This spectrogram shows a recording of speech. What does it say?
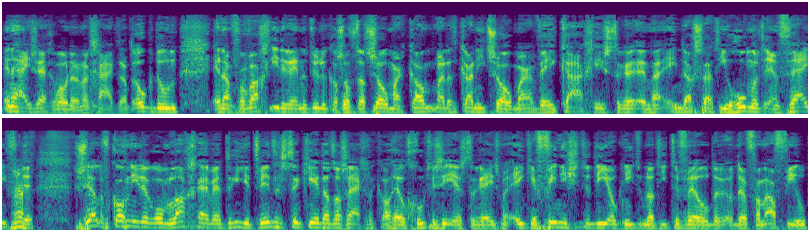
En hij zei gewoon, nou, dan ga ik dat ook doen. En dan verwacht iedereen natuurlijk alsof dat zomaar kan. Maar dat kan niet zomaar. WK gisteren en na één dag staat hij 105e. Ja. Zelf kon hij erom lachen. Hij werd 23ste keer. Dat was eigenlijk al heel goed in zijn eerste race. Maar één keer finishte hij ook niet omdat hij te veel er, ervan afviel.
